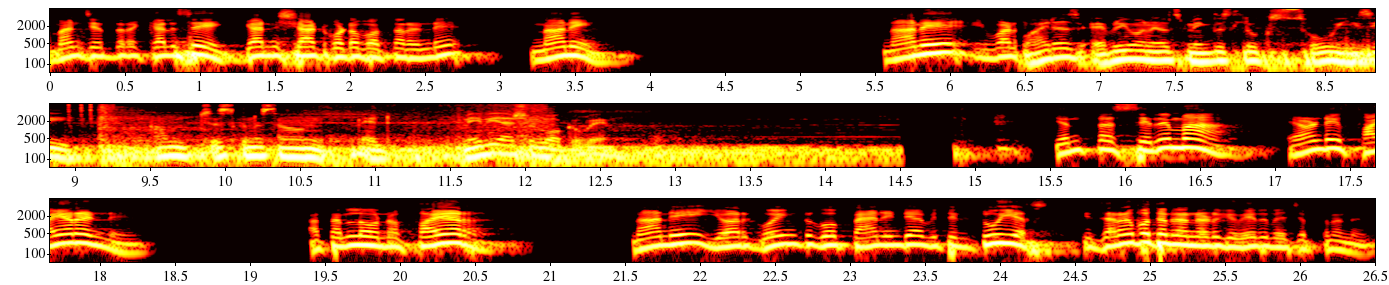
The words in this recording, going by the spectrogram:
మంచి ఇద్దరు కలిసి గన్ షాట్ కొట్టబోతున్నారండి. నాని. నాని ఇవాళ Why does everyone else make this look so easy? I'm just gonna sound mid. Maybe I should walk away. ఎంత సినిమా. ఏమండి? ఫైర్ అండి. అతనిలో ఉన్న fire Nani you are going to go pan India with in two years ఇది జరగబోతే నన్ను అడుగు వేది మీద చెప్తున్నాను నేను.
